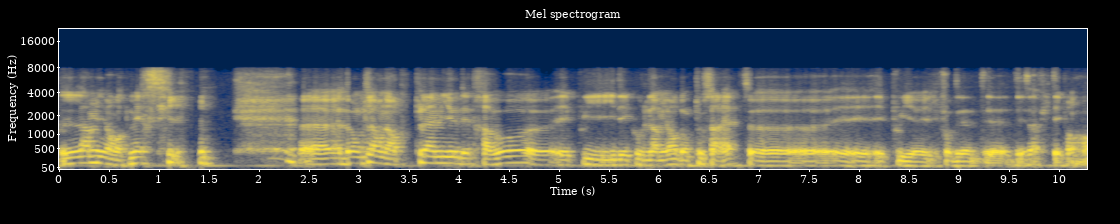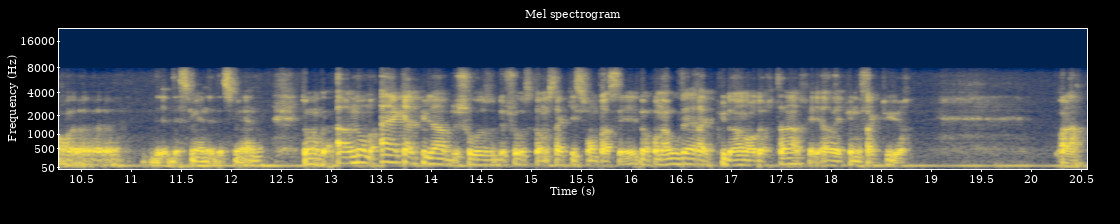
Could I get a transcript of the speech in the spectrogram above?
L'amiante, merci. Euh, donc là, on est en plein milieu des travaux euh, et puis il découvre l'amiante, donc tout s'arrête euh, et, puis il faut désinfecter pendant des, semaines et des semaines. Donc un nombre incalculable de choses, de choses comme ça qui sont passées. Donc on a ouvert avec plus d'un an de retard et avec une facture. Voilà,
